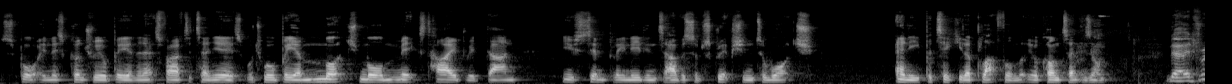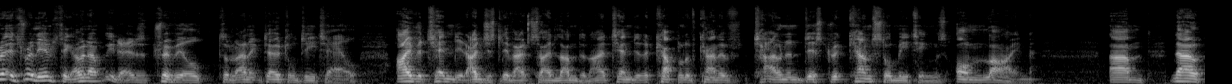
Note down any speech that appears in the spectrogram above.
sport in this country will be in the next five to ten years, which will be a much more mixed hybrid than you simply needing to have a subscription to watch any particular platform that your content is on. No, it's re- it's really interesting. I mean, you know, as a trivial sort of anecdotal detail, I've attended. I just live outside London. I attended a couple of kind of town and district council meetings online. Um, now,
